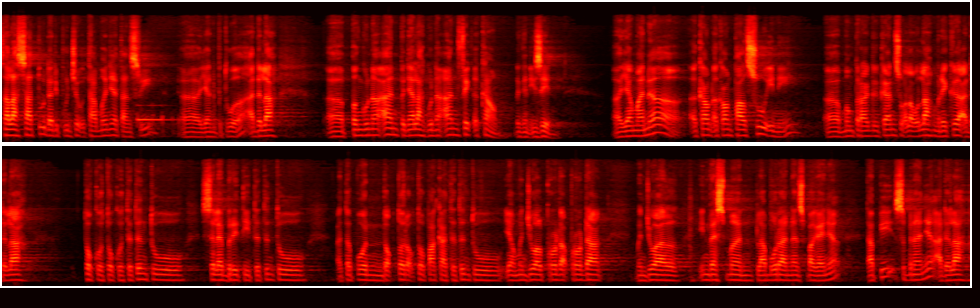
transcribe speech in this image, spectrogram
salah satu dari punca utamanya Tan Sri uh, yang dipertua adalah uh, penggunaan penyalahgunaan fake account dengan izin yang mana akaun-akaun palsu ini Uh, memperagakan seolah-olah mereka adalah tokoh-tokoh tertentu, selebriti tertentu ataupun doktor-doktor pakar tertentu yang menjual produk-produk, menjual investment, pelaburan dan sebagainya tapi sebenarnya adalah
